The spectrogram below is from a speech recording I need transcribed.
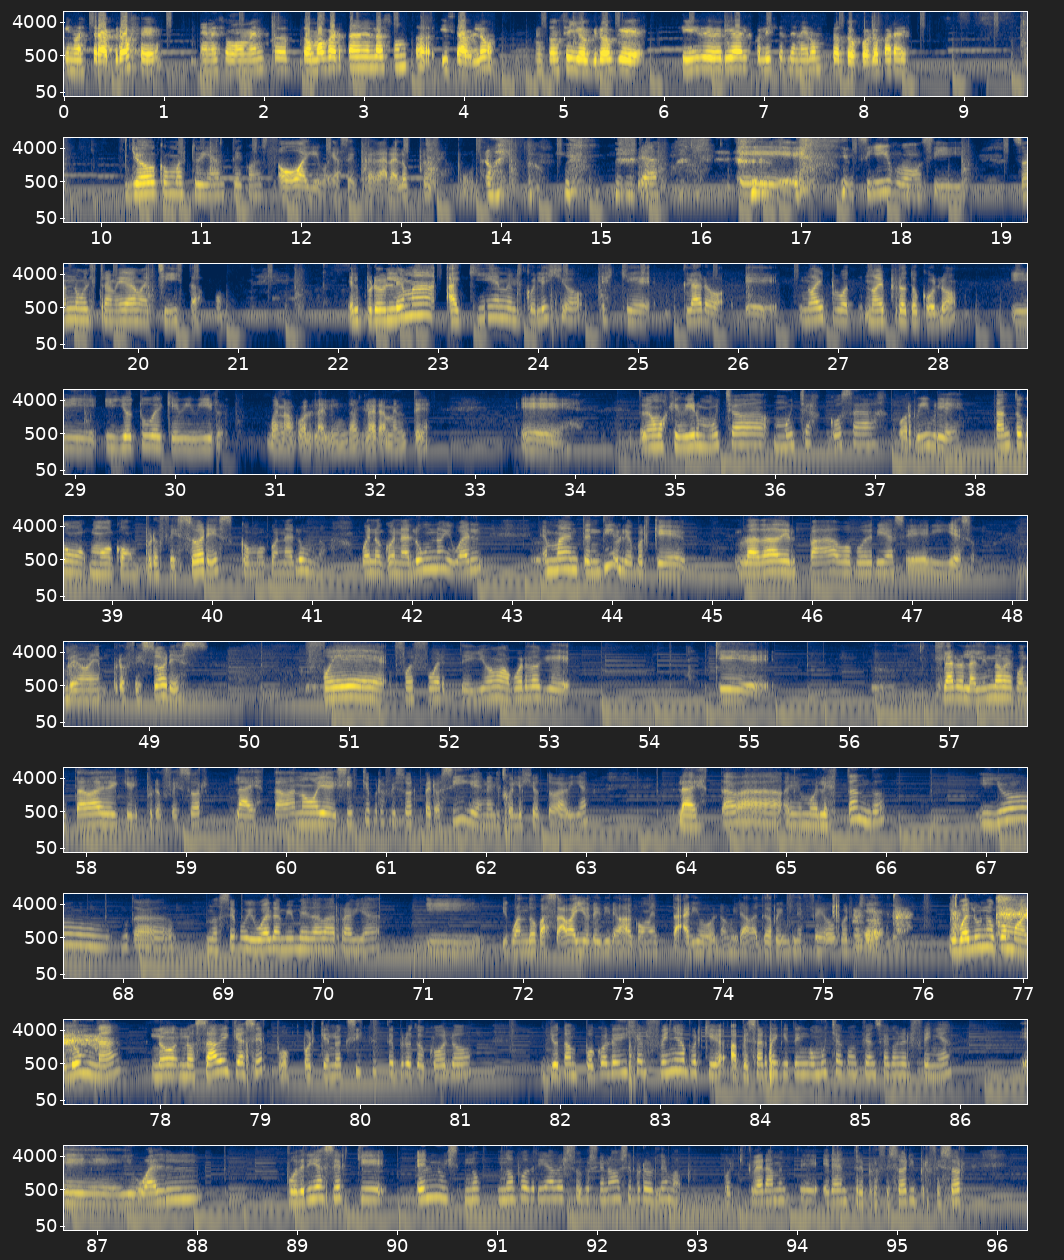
y nuestra profe en ese momento tomó carta en el asunto y se habló. Entonces yo creo que sí debería el colegio tener un protocolo para eso. Yo como estudiante, con... oh, aquí voy a hacer cagar a los profes, puta. ya. Eh, sí, pues sí, son ultra mega machistas. El problema aquí en el colegio es que, claro, eh, no, hay no hay protocolo y, y, yo tuve que vivir, bueno, con la linda claramente, eh, tuvimos que vivir muchas muchas cosas horribles tanto como, con profesores como con alumnos. Bueno, con alumnos igual es más entendible porque la edad del pavo podría ser y eso, pero en profesores fue, fue fuerte. Yo me acuerdo que, que, claro, la linda me contaba de que el profesor la estaba, no voy a decir qué profesor, pero sigue en el colegio todavía, la estaba eh, molestando y yo, puta, no sé, pues igual a mí me daba rabia y, cuando pasaba yo le tiraba comentarios, lo miraba terrible, feo, porque igual uno como alumna no, no sabe qué hacer, pues, porque no existe este protocolo. Yo tampoco le dije al Feña, porque a pesar de que tengo mucha confianza con el Feña, eh, igual podría ser que él no, no podría haber solucionado ese problema, porque claramente era entre profesor y profesor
